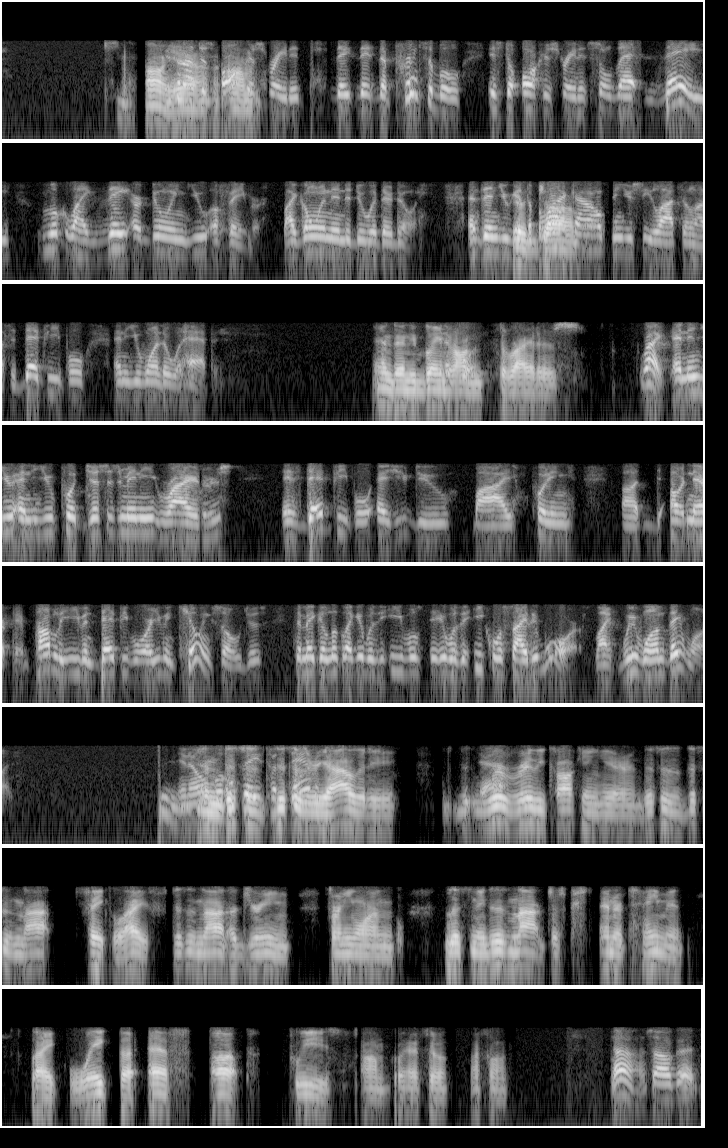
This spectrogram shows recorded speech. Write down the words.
Oh it's yeah. not just um, orchestrated. They, they the principle is to orchestrate it so that they look like they are doing you a favor by going in to do what they're doing. And then you get the job. blackouts, and you see lots and lots of dead people, and you wonder what happened. and then you blame it on the rioters. Right, and then you and you put just as many rioters as dead people as you do by putting, uh, probably even dead people or even killing soldiers to make it look like it was an evil, it was an equal sided war. Like we won, they won. You know, and this is this the is reality. Yeah. We're really talking here. This is this is not fake life. This is not a dream for anyone listening. This is not just entertainment. Like wake the f up, please. Um, go ahead, Phil. My phone. No, it's all good.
